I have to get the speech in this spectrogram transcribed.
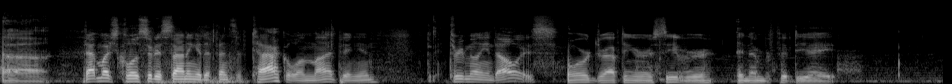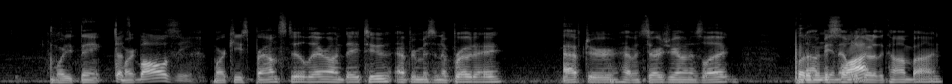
Uh, That much closer to signing a defensive tackle, in my opinion. Th- Three million dollars. or drafting a receiver at number 58. What do you think? That's Mar- ballsy. Marquise Brown still there on day two after missing a pro day, after having surgery on his leg, Put him not in the being able slot? to go to the combine.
